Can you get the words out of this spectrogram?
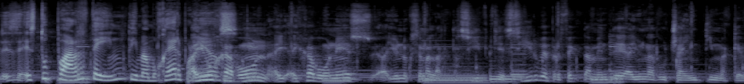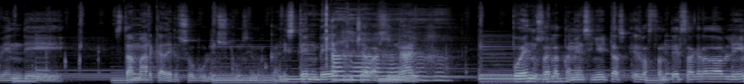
es, es tu parte íntima, mujer, por hay un jabón, hay, hay jabones, hay uno que se llama Lactacid que sirve perfectamente. Hay una ducha íntima que vende esta marca de los óvulos, ¿cómo se llama? Canestenberg, Ajá, ducha ajá, vaginal. ajá. Pueden usarla también, señoritas. Es bastante desagradable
